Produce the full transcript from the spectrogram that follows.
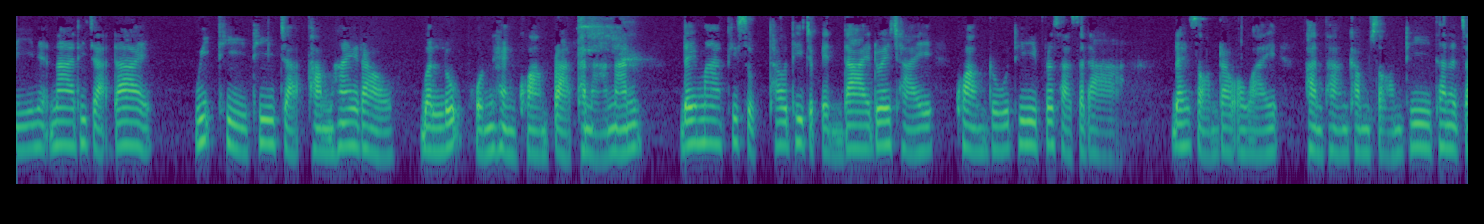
นี้เนี่ยน่าที่จะได้ วิธีที่จะทำให้เราบรรลุผลแห่งความปรารถนานั้น ได้มากที่สุดเท่าที่จะเป็นได้ด้วยใช้ความรู้ที่พระศาสดา ได้สอนเราเอาไว้ผ่านทางคำสอนที่ท่านอาจ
